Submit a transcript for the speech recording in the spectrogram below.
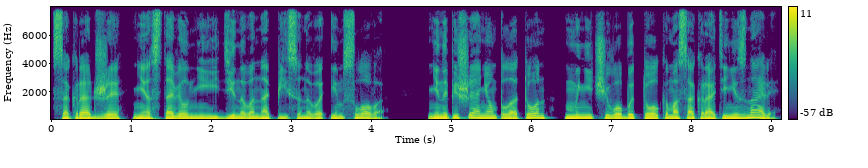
Сократ же не оставил ни единого написанного им слова. Не напиши о нем Платон, мы ничего бы толком о Сократе не знали.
